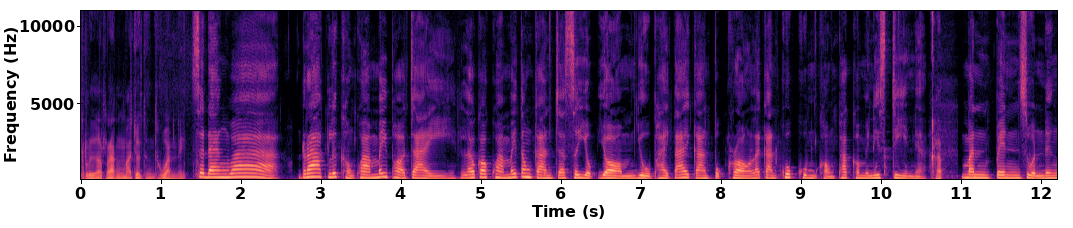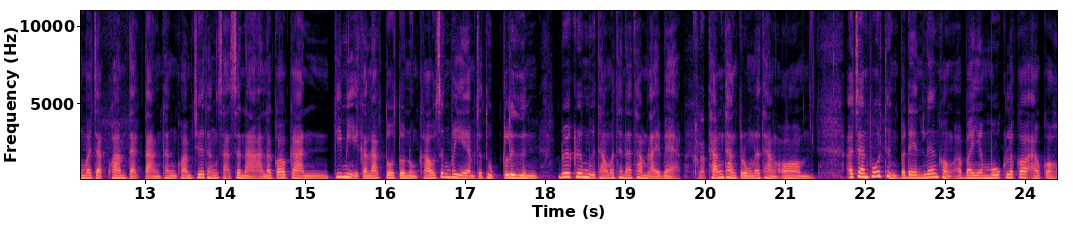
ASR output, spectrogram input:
เรื้อรังมาจนถึงทุกวันนี้ แสดงว่า รากลึกของความไม่พอใจ แล้วก็ความไม่ต้องการจะสยบยอมอยู่ภายใต้การปกครองและการควบคุมของพรรคคอมมิวนิสต์จีนเนี่ยครับมันเป็นส่วนหนึ่งมาจากความแตกต่างทางความเชื่อทางศาสนา แล้วก็การที่มีเอกลักษณ์ตัวตนของเขาซึ่งพยายามจะถูกกลืนด้วยเครื่องมือทางวัฒนธรรมหลายแบบครับทั้งทางตรงและทางอ้อม อาจารย์พูดถึงประเด็นเรื่องของอบายมุกแล้วก็แอลกอฮ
